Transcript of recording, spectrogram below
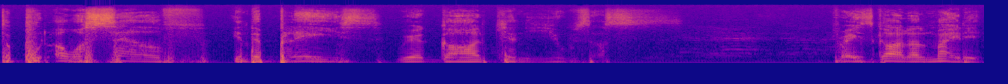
to put ourselves in the place where God can use us. Praise God Almighty.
